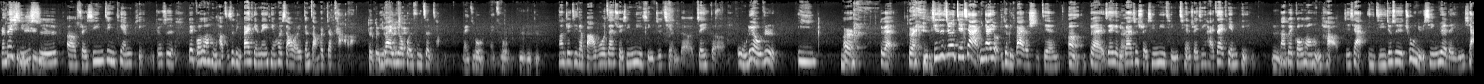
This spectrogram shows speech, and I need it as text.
跟所以其实呃，水星进天平就是对沟通很好，只是礼拜天那一天会稍微跟长辈比较卡啦，对对对礼拜一又恢复正常。没错没错，嗯嗯嗯，那就记得把握在水星逆行之前的这个五六日一二，对不对？对，其实就是接下来应该有一个礼拜的时间，嗯对，这个礼拜是水星逆行前，水星还在天平，嗯，那对沟通很好。接下来以及就是处女星月的影响，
